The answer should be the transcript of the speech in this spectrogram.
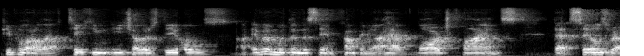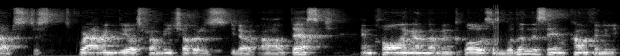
people are like taking each other's deals uh, even within the same company. I have large clients that sales reps just grabbing deals from each other's you know uh, desk and calling on them and closing. Within the same company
